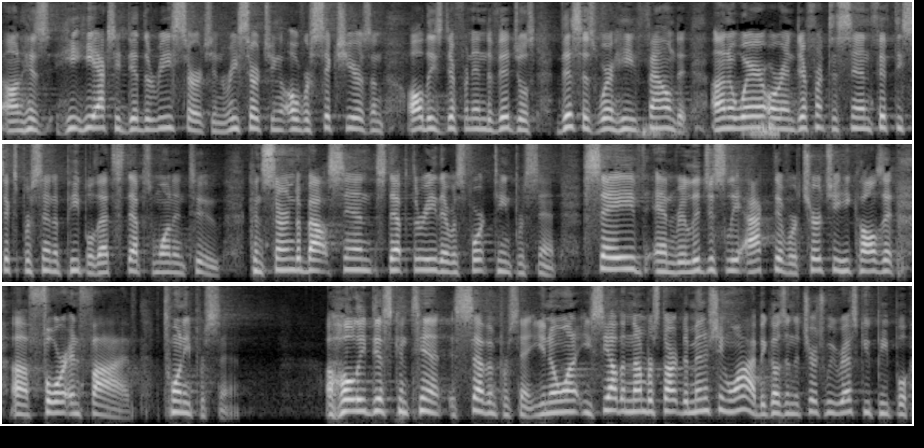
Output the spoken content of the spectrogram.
on his he, he actually did the research and researching over six years on all these different individuals. This is where he found it. Unaware or indifferent to sin 56% of people that's steps one and two. Concerned about sin step three there was 14% saved and religiously active or churchy he calls it uh, four and five 20% a holy discontent is 7%. You know what? You see how the numbers start diminishing? Why? Because in the church we rescue people,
